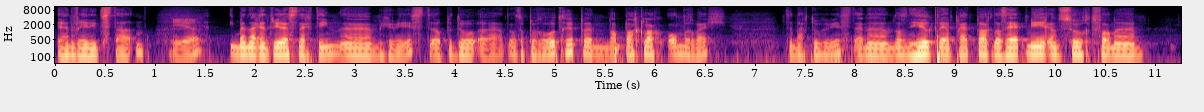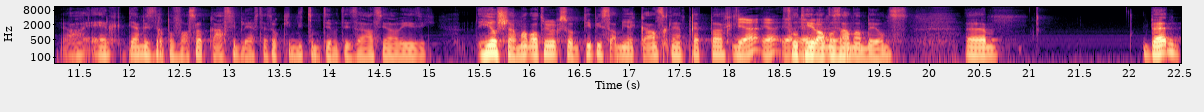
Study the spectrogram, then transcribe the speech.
in de Verenigde Staten. Ja. Ik ben daar in 2013 ehm, geweest, op de eh, dat was op een roadtrip en dat park lag onderweg. Ik ben naartoe geweest en ehm, dat is een heel klein pretpark, dat is eigenlijk meer een soort van, ehm, ja, eigenlijk thermisch er op een vaste locatie blijft. Er is ook niet zo'n thematisatie aanwezig. Heel charmant natuurlijk, zo'n typisch Amerikaans klein pretpark. Ja, ja, ja. Voelt heel ja, anders ja. aan dan bij ons. Ehm buiten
